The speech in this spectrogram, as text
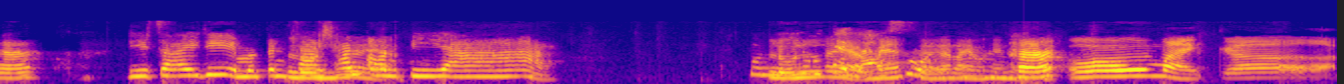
ฮะดีใจดิมันเป็นแฟชั่นลุ้นเลยอะออนปียาลุ้นเลยอะแม่ซื้ออะไรมาให้หนูฮะ โอ้ my god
